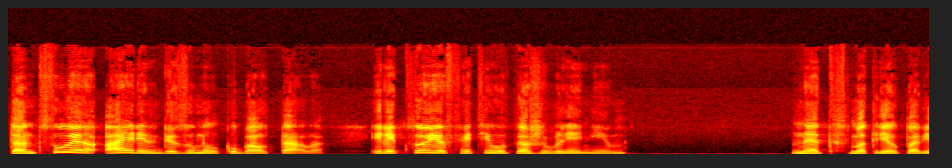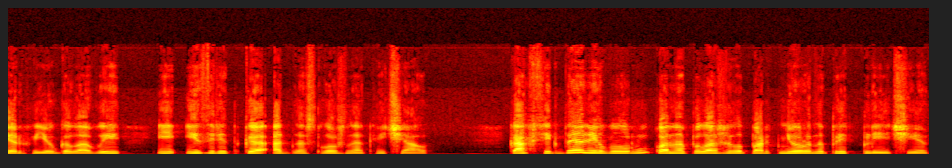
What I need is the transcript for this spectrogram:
Танцуя, Айрис безумолку болтала, и лицо ее светилось оживлением. Нед смотрел поверх ее головы и изредка односложно отвечал. Как всегда, левую руку она положила партнеру на предплечье,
